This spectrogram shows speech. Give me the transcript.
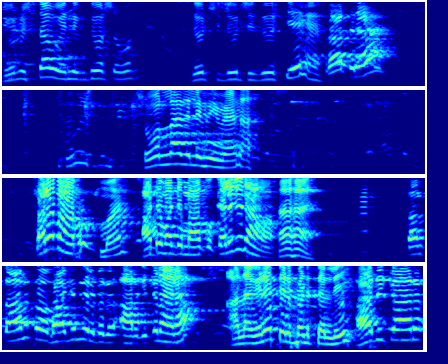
దూరుస్తావు? ఎందుకు దూర్చవు దూర్చి దూర్చి దూర్చి. రాత్రా? చూడలేదులే మీ మేడ. సరే బాబు. అమ్మా అటువంటి మాకు కలిగిన ఆహా. సంతానతో భాగ్యం తెలిపేది. ఆలకిచ్చిన ఆయన? అలాగనే తెలపండి తల్లి. అధికారం.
